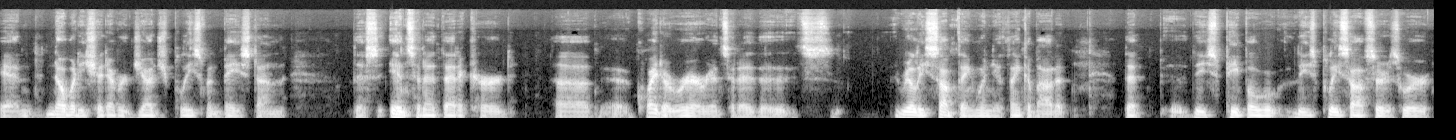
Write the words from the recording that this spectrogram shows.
And nobody should ever judge policemen based on this incident that occurred. Uh, quite a rare incident. It's really something when you think about it that these people, these police officers, were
